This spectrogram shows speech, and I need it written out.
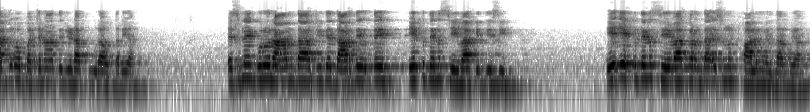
ਅੱਜ ਉਹ ਬਚਨਾਂ ਤੇ ਜਿਹੜਾ ਪੂਰਾ ਉਤਰਿਆ। ਇਸਨੇ ਗੁਰੂ ਰਾਮਦਾਸ ਜੀ ਦੇ ਦਰ ਦੇ ਉੱਤੇ ਇੱਕ ਦਿਨ ਸੇਵਾ ਕੀਤੀ ਸੀ। ਇਹ ਇੱਕ ਦਿਨ ਸੇਵਾ ਕਰਨ ਦਾ ਇਸ ਨੂੰ ਫਲ ਮਿਲਦਾ ਪਿਆ।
